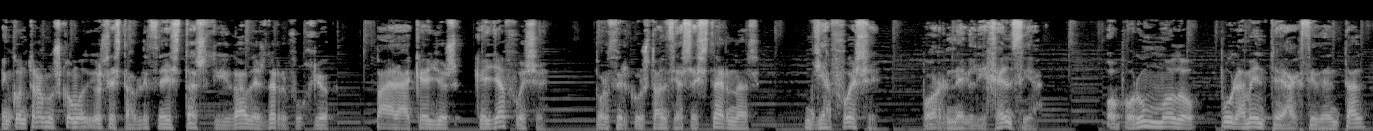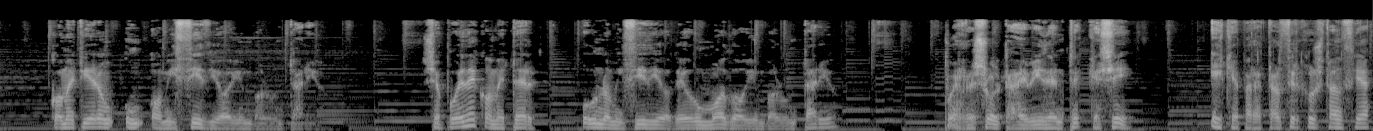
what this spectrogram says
encontramos cómo Dios establece estas ciudades de refugio para aquellos que ya fuese por circunstancias externas, ya fuese por negligencia o por un modo puramente accidental, cometieron un homicidio involuntario. ¿Se puede cometer un homicidio de un modo involuntario? Pues resulta evidente que sí, y que para tal circunstancia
